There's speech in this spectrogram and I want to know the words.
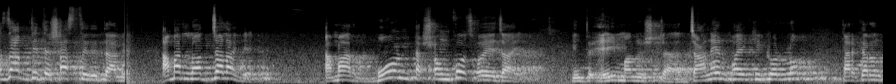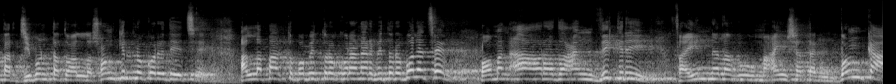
আজাব দিতে, শাস্তি দিতে আমি আমার লজ্জা লাগে, আমার মনটা সংকোচ হয়ে যায়। কিন্তু এই মানুষটা জানের ভয়ে কি করল? তার কারণ তার জীবনটা তো আল্লাহ সংকীর্ণ করে দিয়েছে। আল্লাহ পাক তো পবিত্র কোরআনের ভিতরে বলেছেন লাহু মাঈশাতান দঙ্কা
